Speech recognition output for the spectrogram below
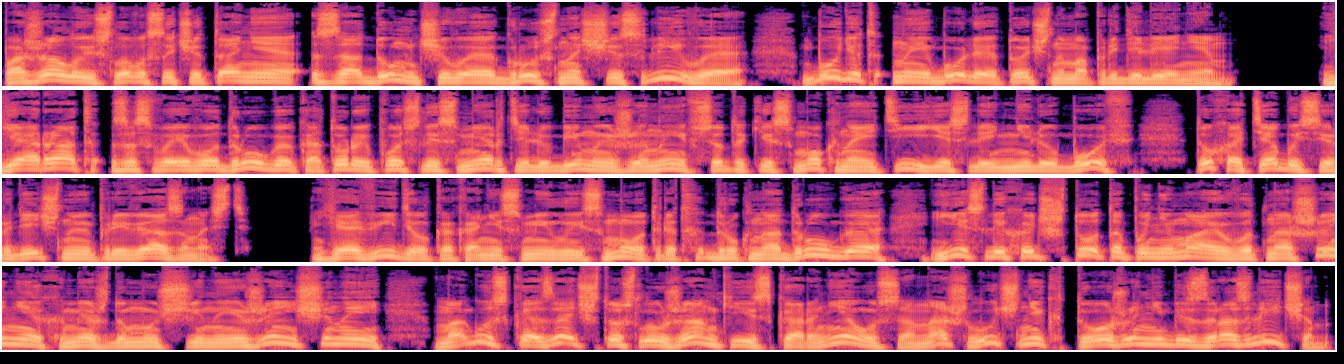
Пожалуй, словосочетание «задумчивое, грустно-счастливое» будет наиболее точным определением. Я рад за своего друга, который после смерти любимой жены все-таки смог найти, если не любовь, то хотя бы сердечную привязанность. Я видел, как они с Милой смотрят друг на друга, если хоть что-то понимаю в отношениях между мужчиной и женщиной, могу сказать, что служанки из Корнеуса наш лучник тоже не безразличен.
